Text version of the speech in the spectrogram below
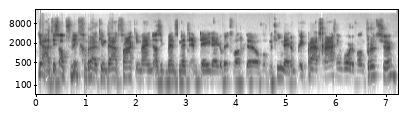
Ja, het is absoluut. Ik gebruik inderdaad vaak in mijn, als ik ben met MT-leden of weet ik wat, eh, of, of met teamleden. Ik praat graag in woorden van prutsen,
